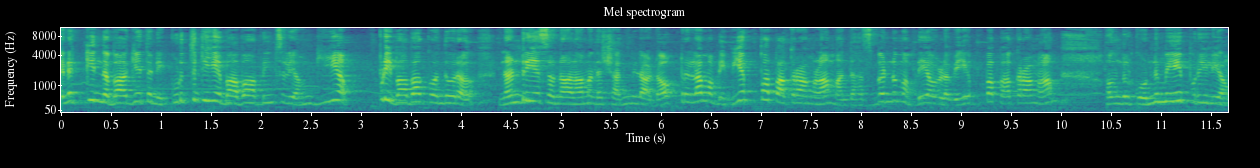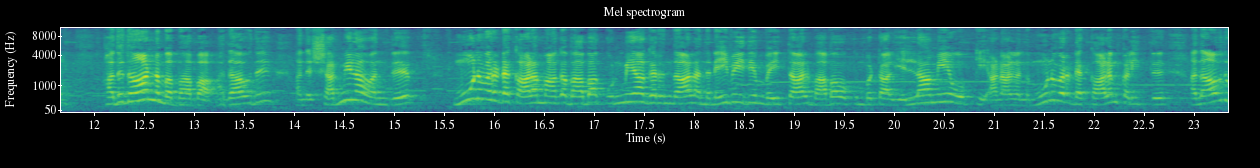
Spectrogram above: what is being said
எனக்கு இந்த பாக்கியத்தை நீ கொடுத்துட்டியே பாபா அப்படின்னு சொல்லி அங்கேயே அப்படி பாபாவுக்கு வந்து ஒரு நன்றியை சொன்னாலாம். அந்த ஷர்மிளா டாக்டர் எல்லாம் அப்படி வியப்பா பார்க்குறாங்களாம் அந்த ஹஸ்பண்டும் அப்படியே அவளை வியப்பா பார்க்குறாங்களாம் அவங்களுக்கு ஒண்ணுமே புரியலையாம். அதுதான் நம்ம பாபா. அதாவது அந்த ஷர்மிளா வந்து மூணு வருட காலமாக பாபா உண்மையாக இருந்தால் அந்த நெய்வேத்தியம் வைத்தால் பாபாவை கும்பிட்டால் எல்லாமே ஓகே. ஆனால் அந்த மூணு வருட காலம் கழித்து அதாவது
